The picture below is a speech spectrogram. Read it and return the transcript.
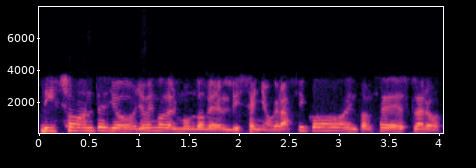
dicho antes, yo, yo vengo del mundo del diseño gráfico, entonces, claro,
